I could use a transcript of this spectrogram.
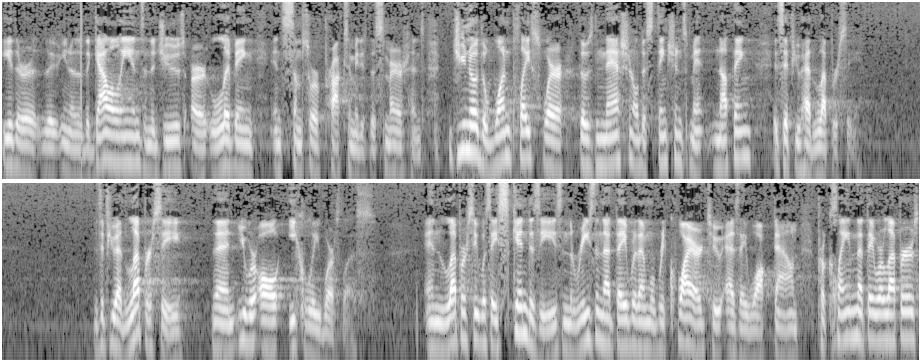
either the, you know, the Galileans and the Jews are living in some sort of proximity to the Samaritans. Do you know the one place where those national distinctions meant nothing is if you had leprosy? Is if you had leprosy, then you were all equally worthless and leprosy was a skin disease, and the reason that they were then were required to, as they walked down, proclaim that they were lepers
